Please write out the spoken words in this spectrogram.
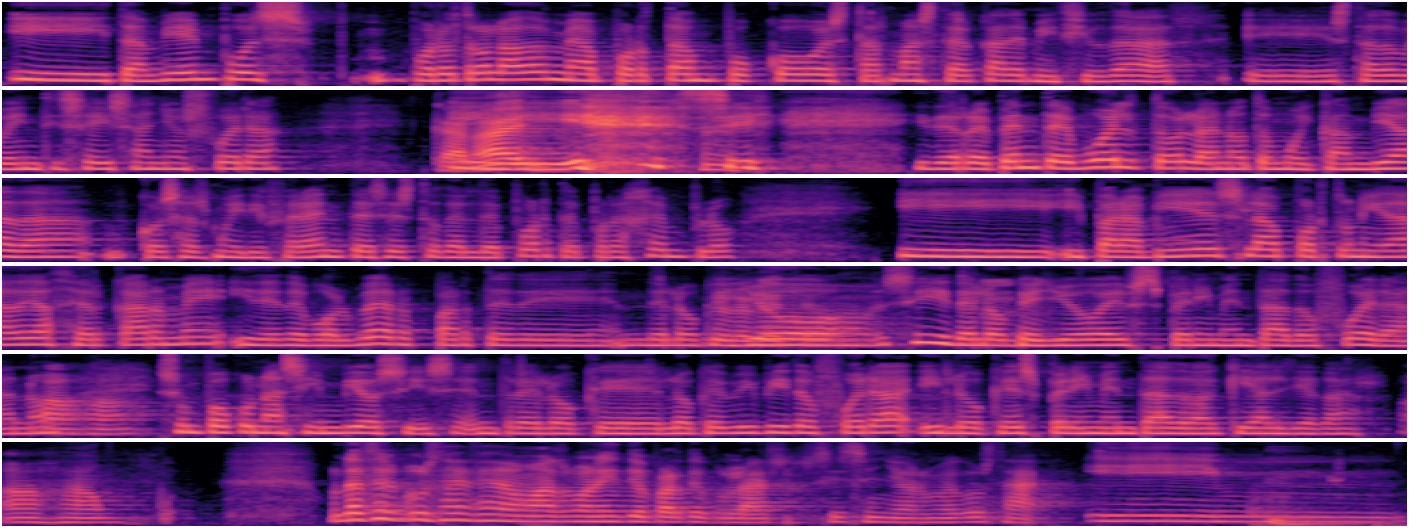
Y también, pues, por otro lado, me aporta un poco estar más cerca de mi ciudad. he estado 26 años fuera. Y, sí, y de repente he vuelto, la noto muy cambiada, cosas muy diferentes, esto del deporte, por ejemplo. Y, para mí es la oportunidad de acercarme y de devolver parte de, lo que yo sí de lo que yo he experimentado fuera no es un poco una simbiosis entre lo que lo que he vivido fuera y lo que he experimentado aquí al llegar. Ajá. una circunstancia más bonita y particular. Sí señor me gusta. Y mm,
